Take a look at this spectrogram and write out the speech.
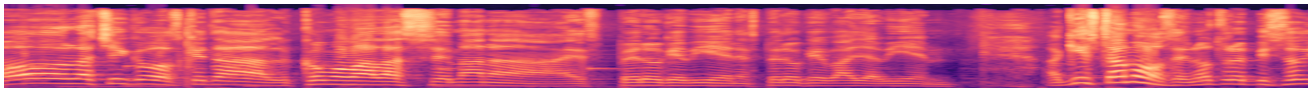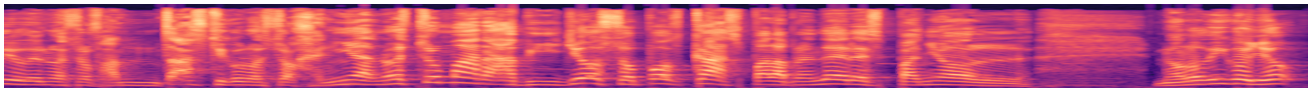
Hola chicos, ¿qué tal? ¿Cómo va la semana? Espero que bien, espero que vaya bien. Aquí estamos en otro episodio de nuestro fantástico, nuestro genial, nuestro maravilloso podcast para aprender español. No lo digo yo,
